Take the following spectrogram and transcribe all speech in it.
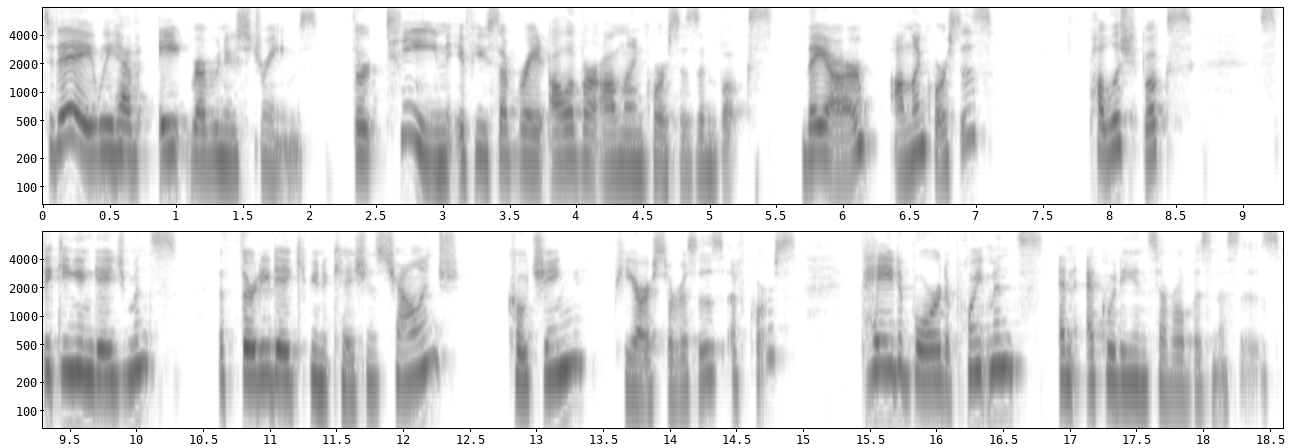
Today, we have eight revenue streams, 13 if you separate all of our online courses and books. They are online courses, published books, speaking engagements, the 30 day communications challenge, coaching, PR services, of course, paid board appointments, and equity in several businesses.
